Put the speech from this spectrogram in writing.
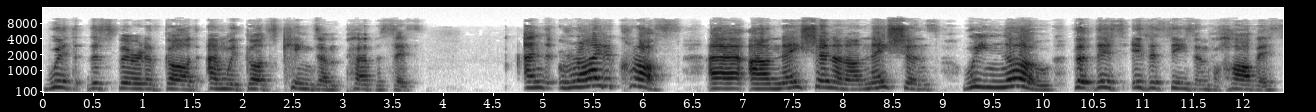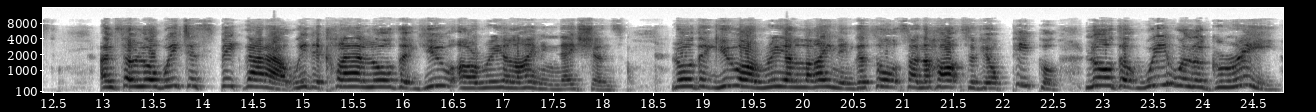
with the Spirit of God and with God's kingdom purposes. And right across uh, our nation and our nations, we know that this is a season for harvest. And so, Lord, we just speak that out. We declare, Lord, that you are realigning nations. Lord, that you are realigning the thoughts and the hearts of your people. Lord, that we will agree,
